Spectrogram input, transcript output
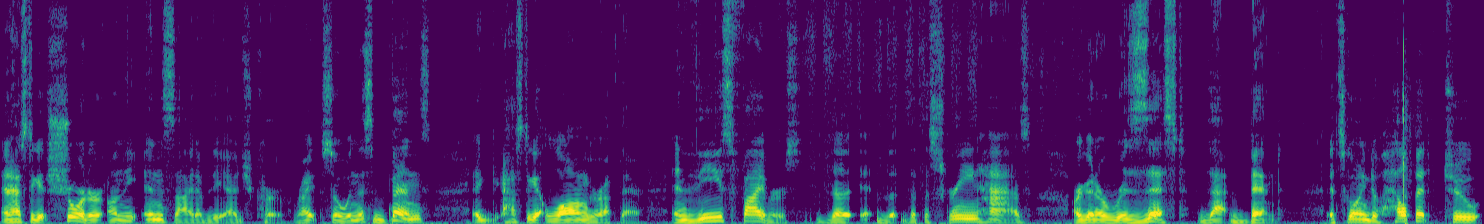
and has to get shorter on the inside of the edge curve, right? So when this bends, it has to get longer up there. And these fibers the, the, that the screen has are going to resist that bend. It's going to help it to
